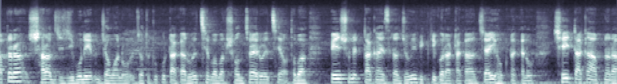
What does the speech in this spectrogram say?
আপনারা সারা জীবনের জমানো যতটুকু টাকা রয়েছে বাবার সঞ্চয় রয়েছে অথবা পেনশনের টাকা এছাড়া জমি বিক্রি করা টাকা যাই হোক না কেন, সেই টাকা আপনারা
